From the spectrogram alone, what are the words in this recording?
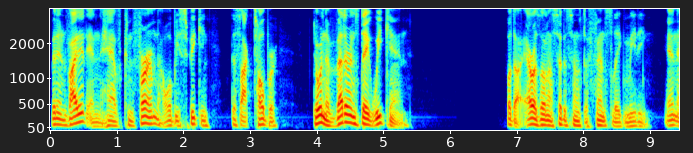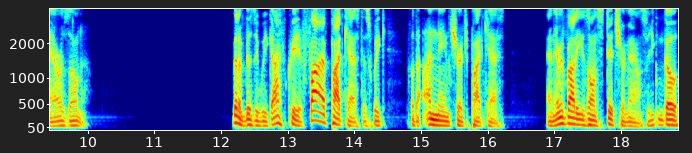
Been invited and have confirmed I will be speaking this October during the Veterans Day weekend for the Arizona Citizens Defense League meeting in Arizona. Been a busy week. I've created five podcasts this week for the Unnamed Church podcast. And everybody is on Stitcher now. So you can go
